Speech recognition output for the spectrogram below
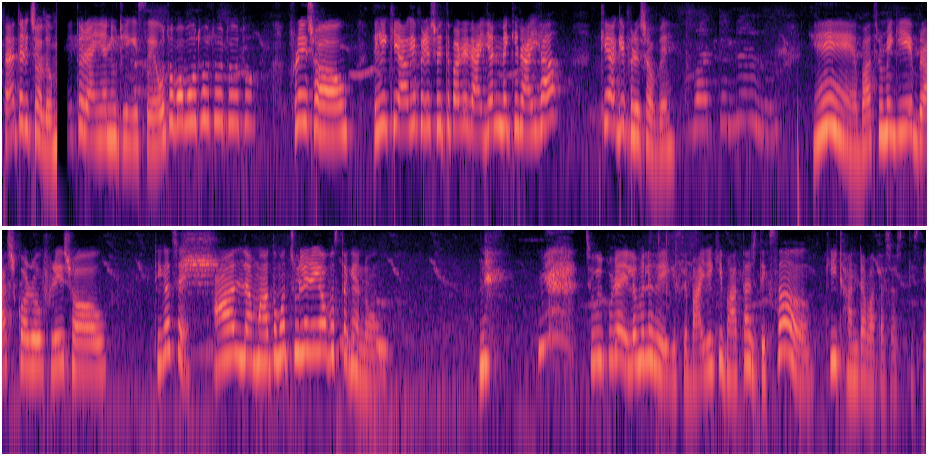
তাড়াতাড়ি চলো। এই তো রাইয়ান উঠে গেছে। ওঠো বাবা, ওঠো ওঠো ওঠো ওঠো। ফ্রেশ হও। দেখি কে আগে ফ্রেশ হইতে পারে, রাইয়ান নাকি রাইহা? কে আগে ফ্রেশ হবে? হ্যাঁ বাথরুমে গিয়ে ব্রাশ করো ফ্রেশ হও। ঠিক আছে? আল্লাহ মা, তোমার চুলের এই অবস্থা কেন? চুল পুরো এলোমেলো হয়ে গেছে। বাইরে কি বাতাস দেখছ? কি ঠান্ডা বাতাস আসতেছে।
